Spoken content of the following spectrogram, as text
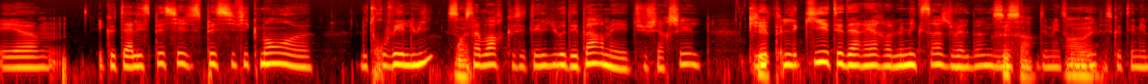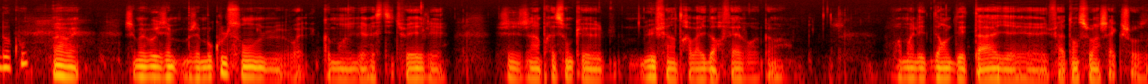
et, euh, et que tu es allé spéci- spécifiquement le trouver lui, sans Ouais. savoir que c'était lui au départ, mais tu cherchais Qui les- était- les- qui était derrière le mixage de l'album de, ça. de ouais. parce que tu aimais beaucoup. Ouais, ouais. J'aime, beaucoup le son, le- ouais, comment il est restitué. les- J'ai, l'impression que lui fait un travail d'orfèvre. Vraiment, il est dans le détail et il fait attention à chaque chose.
